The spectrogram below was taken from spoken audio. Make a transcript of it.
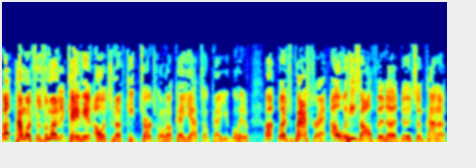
Oh, how much was the money that came in? Oh, it's enough to keep church going. Okay, yeah, it's okay. You go ahead. Oh, where's the pastor at? Oh, well, he's off in uh, doing some kind of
